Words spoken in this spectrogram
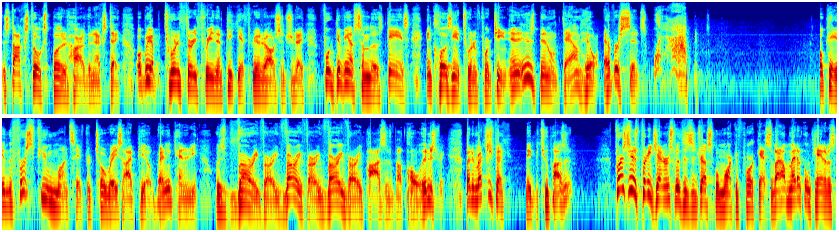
the stock still exploded higher the next day, opening up at 233 and then peaking at $300 intraday before giving up some of those gains and closing at 214. And it has been on downhill ever since. What happened? Okay, in the first few months after Tilray's IPO, Brendan Kennedy was very, very, very, very, very, very positive about the whole industry. But in retrospect, maybe too positive. First, he was pretty generous with his addressable market forecast about how medical cannabis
